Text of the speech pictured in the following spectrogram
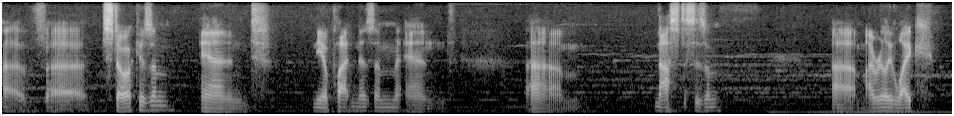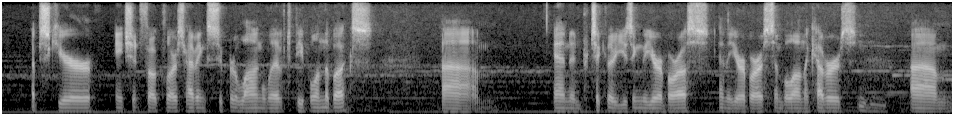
of uh, Stoicism and Neoplatonism and um, Gnosticism. Um, I really like obscure ancient folklore, so having super long-lived people in the books. Um, and in particular using the Ouroboros and the Ouroboros symbol on the covers, mm-hmm. um,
